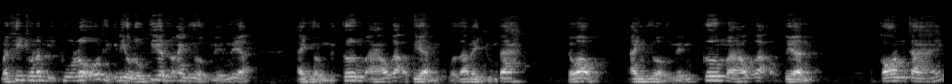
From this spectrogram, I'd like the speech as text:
mà khi chúng ta bị thua lỗ thì cái điều đầu tiên nó ảnh hưởng đến gì ạ? Ảnh hưởng đến cơm, áo, gạo, tiền của gia đình chúng ta, đúng không? Ảnh hưởng đến cơm, áo, gạo, tiền, con cái,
